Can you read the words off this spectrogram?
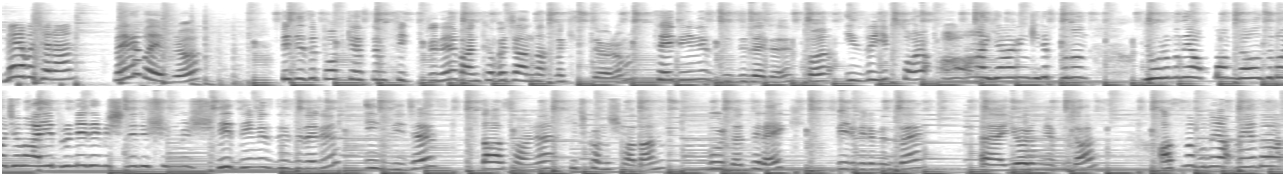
Merhaba Ceren. Merhaba Ebru. Bir dizi podcast'ın fikrini ben kabaca anlatmak istiyorum. Sevdiğiniz dizileri sonra izleyip sonra aa yarın gidip bunun yorumunu yapmam lazım acaba Ebru ne demiş ne düşünmüş dediğimiz dizileri izleyeceğiz. Daha sonra hiç konuşmadan burada direkt birbirimizle e, yorum yapacağız. Aslında bunu yapmaya da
